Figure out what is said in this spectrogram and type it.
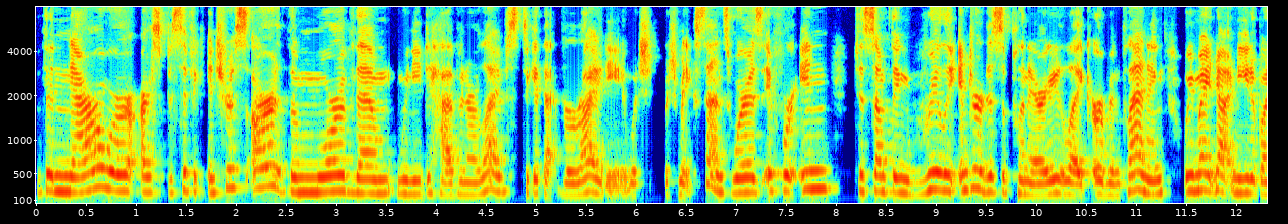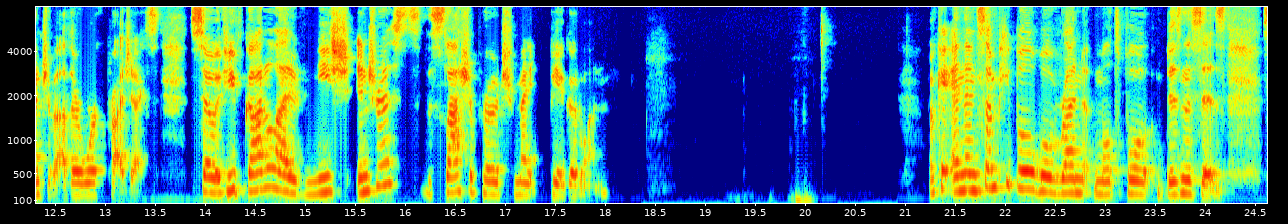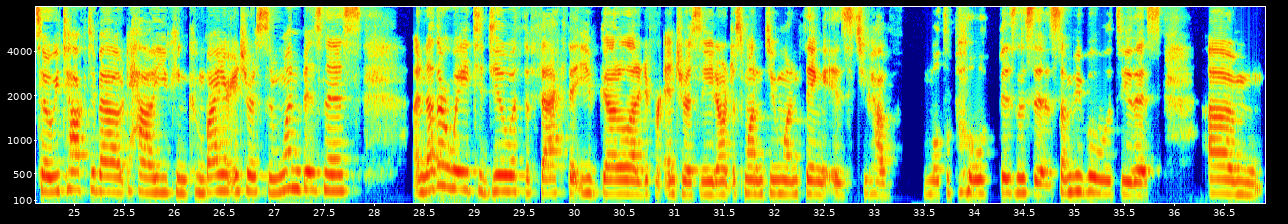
the narrower our specific interests are, the more of them we need to have in our lives to get that variety, which which makes sense. Whereas if we're into something really interdisciplinary like urban planning, we might not need a bunch of other work projects. So if you've got a lot of niche interests, the slash approach might be a good one. Okay, and then some people will run multiple businesses. So we talked about how you can combine your interests in one business. Another way to deal with the fact that you've got a lot of different interests and you don't just want to do one thing is to have multiple businesses. Some people will do this. Um,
